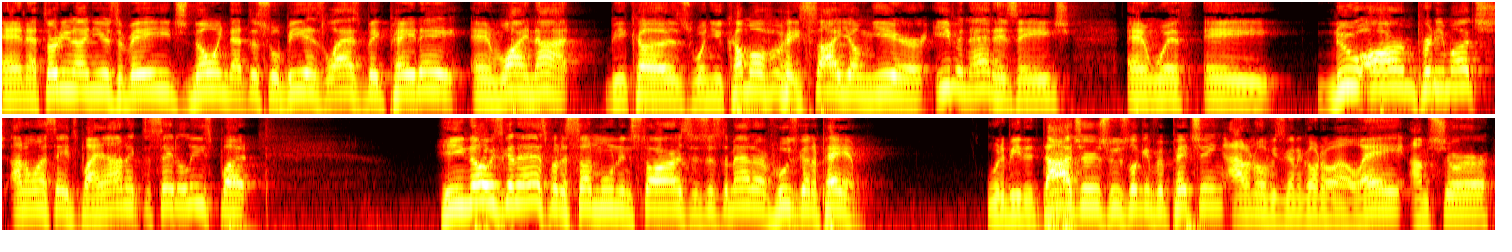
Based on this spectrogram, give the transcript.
And at 39 years of age, knowing that this will be his last big payday, and why not? Because when you come off of a Cy Young year, even at his age, and with a new arm pretty much, I don't want to say it's bionic to say the least, but he knows he's going to ask for the sun, moon, and stars. It's just a matter of who's going to pay him. Would it be the Dodgers who's looking for pitching? I don't know if he's going to go to LA. I'm sure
